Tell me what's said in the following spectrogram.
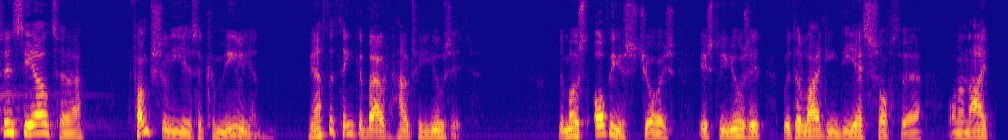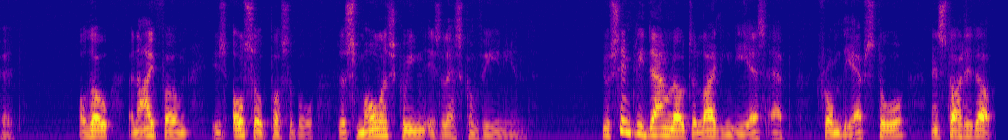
Since the Alta functionally is a chameleon, you have to think about how to use it. The most obvious choice is to use it with the Lightning DS software on an iPad. Although an iPhone is also possible, the smaller screen is less convenient. You simply download the Lightning DS app from the App Store and start it up.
